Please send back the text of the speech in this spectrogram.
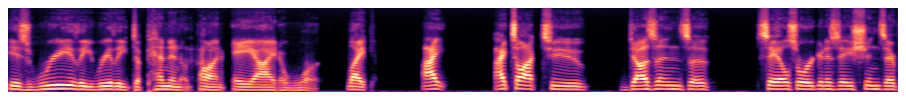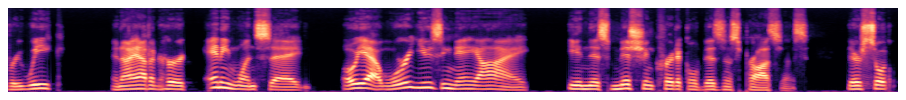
is really really dependent upon AI to work. Like I I talk to dozens of sales organizations every week and I haven't heard anyone say, "Oh yeah, we're using AI in this mission critical business process." There's sort of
